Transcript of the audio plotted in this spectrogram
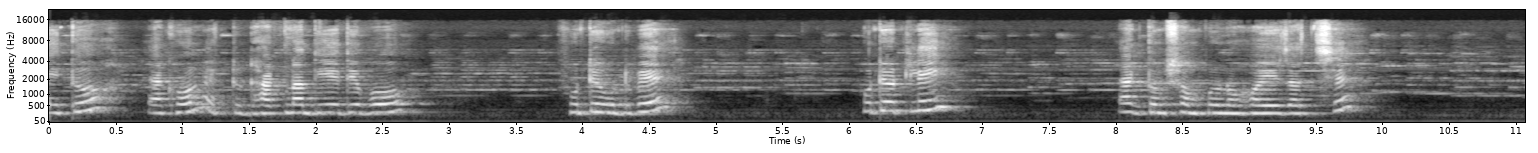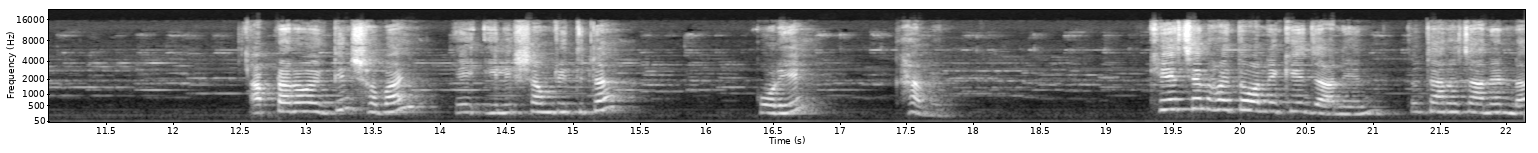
এই তো, এখন একটু ঢাকনা দিয়ে দেব। ফুটে উঠবে। ফুটে উঠলেই একদম সম্পূর্ণ হয়ে যাচ্ছে। আপনারাও একদিন সবাই এই ইলিশ আমৃতিটা করে খাবেন। খেয়েছেন হয়তো অনেকে জানেন, তো যারা জানেন না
